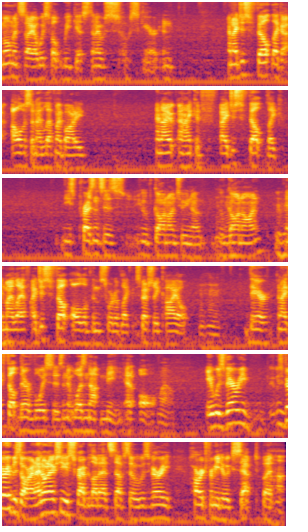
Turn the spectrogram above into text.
moments that i always felt weakest and i was so scared and and i just felt like I, all of a sudden i left my body and i and i could f- i just felt like these presences who've gone on to you know who've Mhm. gone on Mhm. in my life i just felt all of them sort of like especially kyle Mm-hmm. there and i felt their voices and it was not me at all Wow. it was very it was very bizarre and i don't actually describe a lot of that stuff so it was very hard for me to accept but Uh-huh.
